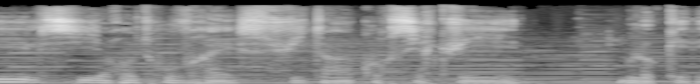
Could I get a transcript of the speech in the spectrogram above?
ils s'y retrouveraient suite à un court-circuit bloqué.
